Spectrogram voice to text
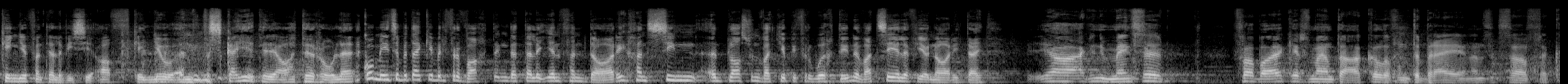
ken jou van televisie af, ken jou in verskeie teaterrolle. Kom mense baie keer met die verwagting dat hulle een van daardie gaan sien in plaas van wat jy op die verhoog doen en wat sê hulle vir jou na die tyd? Ja, ek weet nie mense vra baie keer vir my om te hakkel of om te brei en dan sê ek so ek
